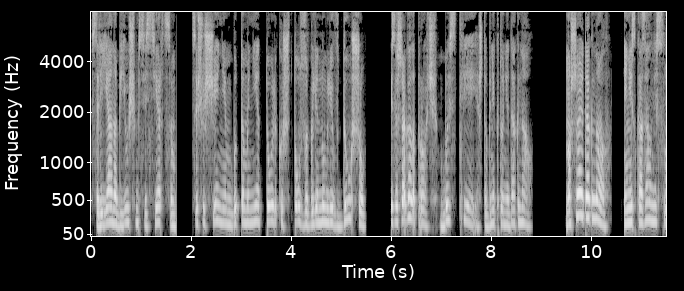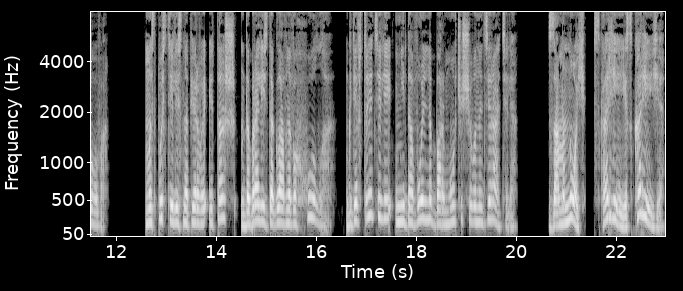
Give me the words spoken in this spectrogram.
с рьяно бьющимся сердцем, с ощущением, будто мне только что заглянули в душу, и зашагала прочь, быстрее, чтобы никто не догнал. Но Шай догнал и не сказал ни слова. Мы спустились на первый этаж, добрались до главного холла, где встретили недовольно бормочущего надзирателя. «За мной! Скорее, скорее!»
